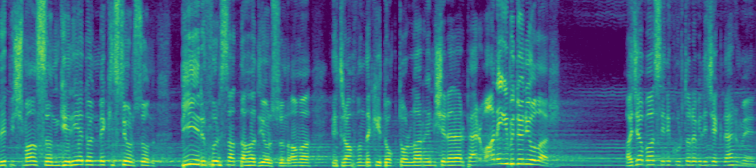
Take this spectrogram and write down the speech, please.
ve pişmansın, geriye dönmek istiyorsun. Bir fırsat daha diyorsun ama etrafındaki doktorlar, hemşireler pervane gibi dönüyorlar. Acaba seni kurtarabilecekler mi?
